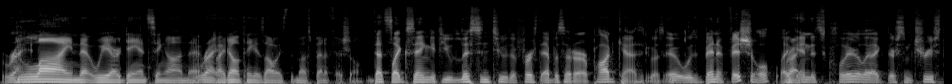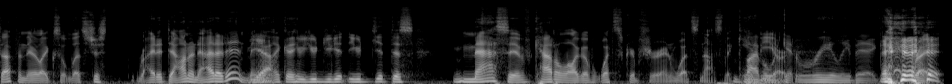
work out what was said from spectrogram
Right. line that we are dancing on that Right. I don't think is always the most beneficial. That's like saying if you listen to the first episode of our podcast, it goes, it was beneficial, like, Right. and it's clearly like there's some true stuff in there, like, so let's just write it down and add it in, man. Yeah. Like you, you get you get this massive catalog of what's scripture and what's not. So they can't Bible would get really big. right.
